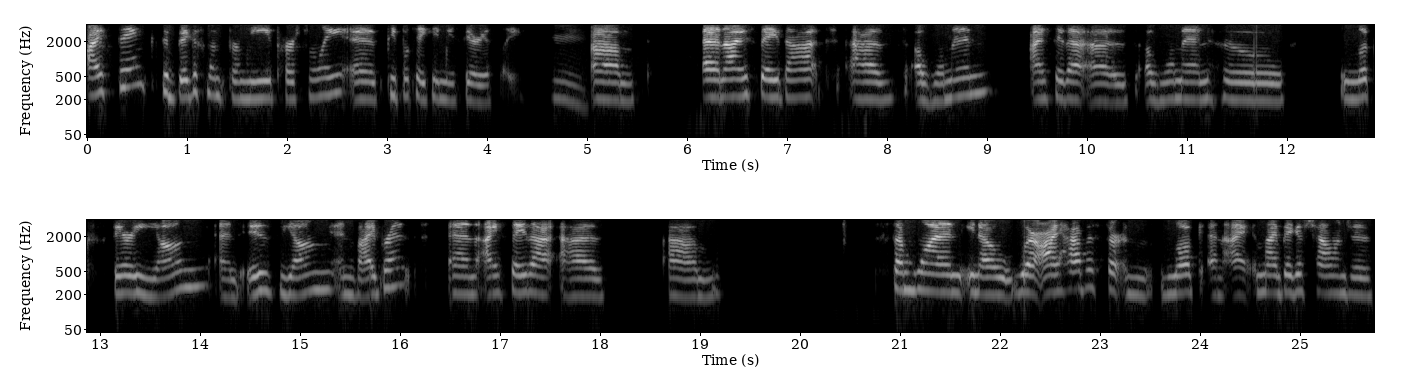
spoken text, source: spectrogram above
I think the biggest one for me personally is people taking me seriously. Mm. Um, and I say that as a woman I say that as a woman who looks very young and is young and vibrant. And I say that as um, someone, you know, where I have a certain look, and I my biggest challenge is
